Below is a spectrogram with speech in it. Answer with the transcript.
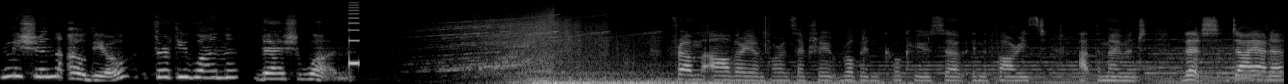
Mission Audio 31 1. From our very own Foreign Secretary Robin Cook, who's uh, in the Far East at the moment, that Diana,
